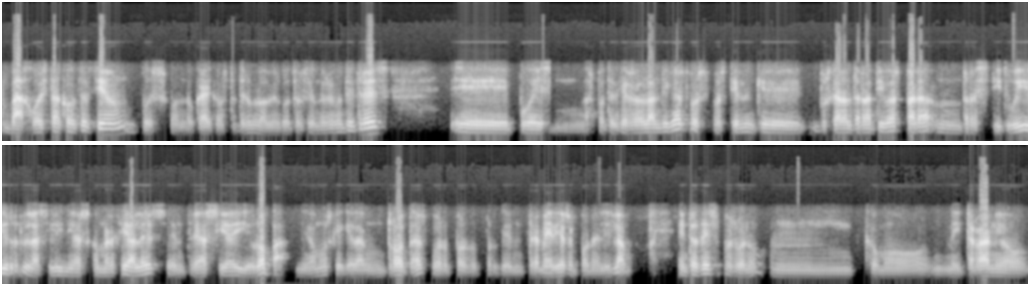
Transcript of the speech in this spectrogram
bajo esta concepción, pues cuando cae Constantinopla en 1453, eh, pues las potencias atlánticas pues, pues tienen que buscar alternativas para restituir las líneas comerciales entre Asia y Europa, digamos que quedan rotas por, por, porque entre medias se pone el Islam. Entonces, pues bueno, mmm, como Mediterráneo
